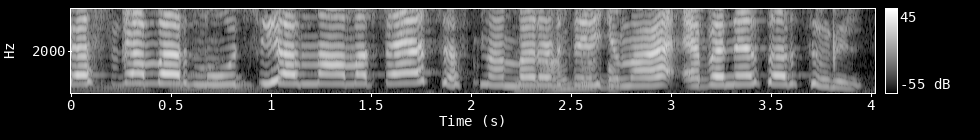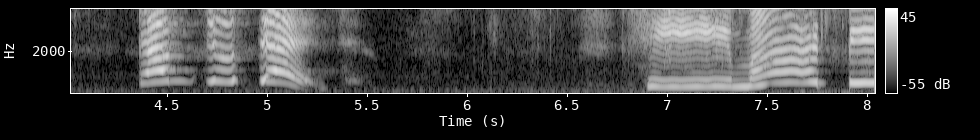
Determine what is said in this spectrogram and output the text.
ചെസ് നമ്പർ നൂറ്റി ഒന്നാമത്തെ ചെസ് നമ്പർ എടുത്തിരിക്കുന്നത് Ebenezer Sunil come to stage ഷീമാട്ടി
